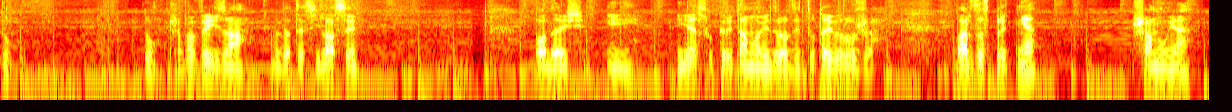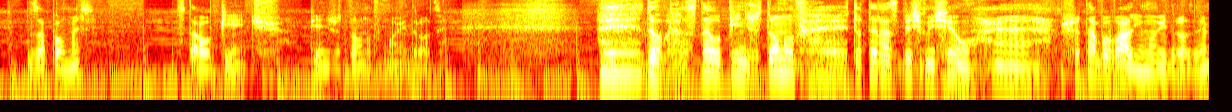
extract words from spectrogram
Tu. Tu. Trzeba wyjść za, za te silosy. Podejść i jest ukryta, moi drodzy, tutaj w rurze. Bardzo sprytnie. Szanuję za pomysł. Zostało 5. 5 żetonów, moi drodzy. E, Dobra, zostało 5 żetonów. E, To teraz byśmy się e, przetabowali, moi drodzy.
